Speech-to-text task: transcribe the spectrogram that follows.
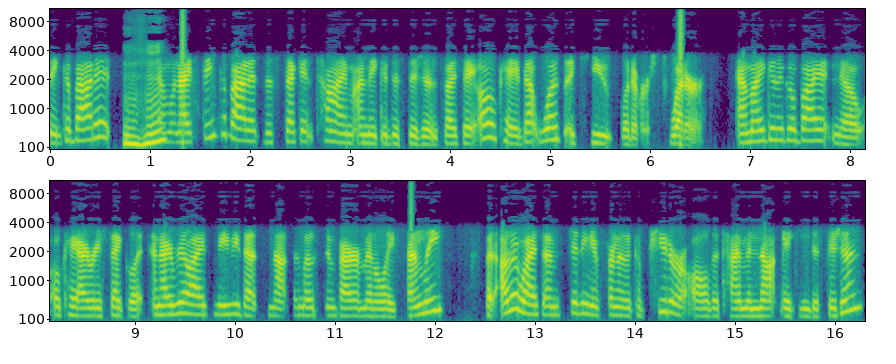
think about it. Mm-hmm. And when I think about it the second time, I make a decision. So I say, oh, okay, that was a cute whatever sweater. Am I going to go buy it? No. Okay, I recycle it. And I realize maybe that's not the most environmentally friendly, but otherwise I'm sitting in front of the computer all the time and not making decisions.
